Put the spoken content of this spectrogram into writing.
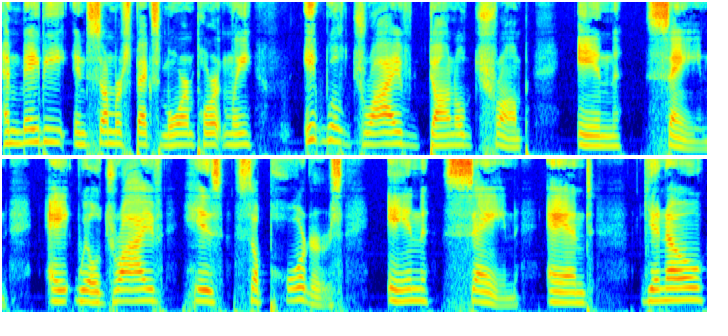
and maybe in some respects more importantly, it will drive Donald Trump insane. It will drive his supporters insane. And, you know,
